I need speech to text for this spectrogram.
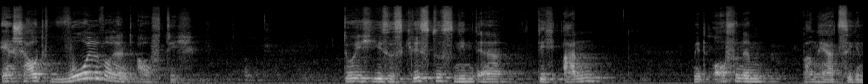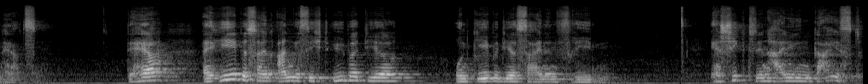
Er schaut wohlwollend auf dich. Durch Jesus Christus nimmt er dich an mit offenem, barmherzigen Herzen. Der Herr erhebe sein Angesicht über dir und gebe dir seinen Frieden. Er schickt den Heiligen Geist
